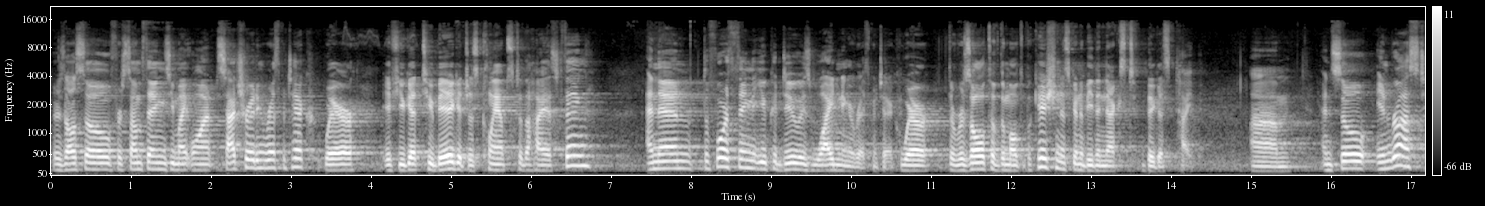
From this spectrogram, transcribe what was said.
There's also, for some things, you might want saturating arithmetic, where if you get too big, it just clamps to the highest thing. And then the fourth thing that you could do is widening arithmetic, where the result of the multiplication is going to be the next biggest type. Um, and so in Rust,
